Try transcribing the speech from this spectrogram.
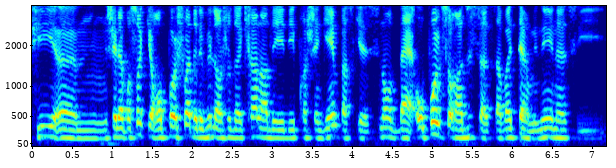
Puis euh, j'ai l'impression qu'ils n'auront pas le choix de lever leur jeu de cran lors des, des prochains games parce que sinon, ben, au point qu'ils sont rendus, ça, ça, va être terminé s'ils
